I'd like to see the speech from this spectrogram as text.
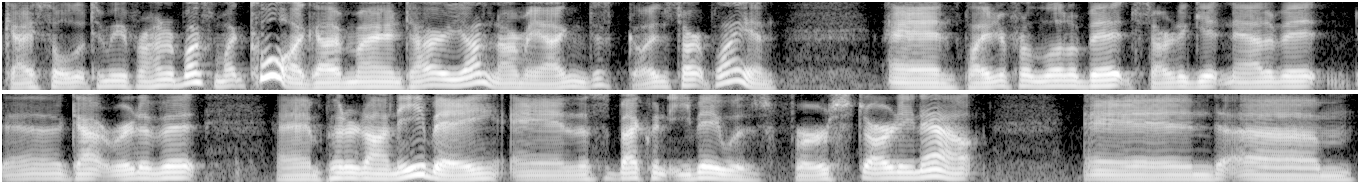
guy sold it to me for 100 bucks i'm like cool i got my entire Iyanden army i can just go ahead and start playing and played it for a little bit started getting out of it uh, got rid of it and put it on ebay and this is back when ebay was first starting out and um,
